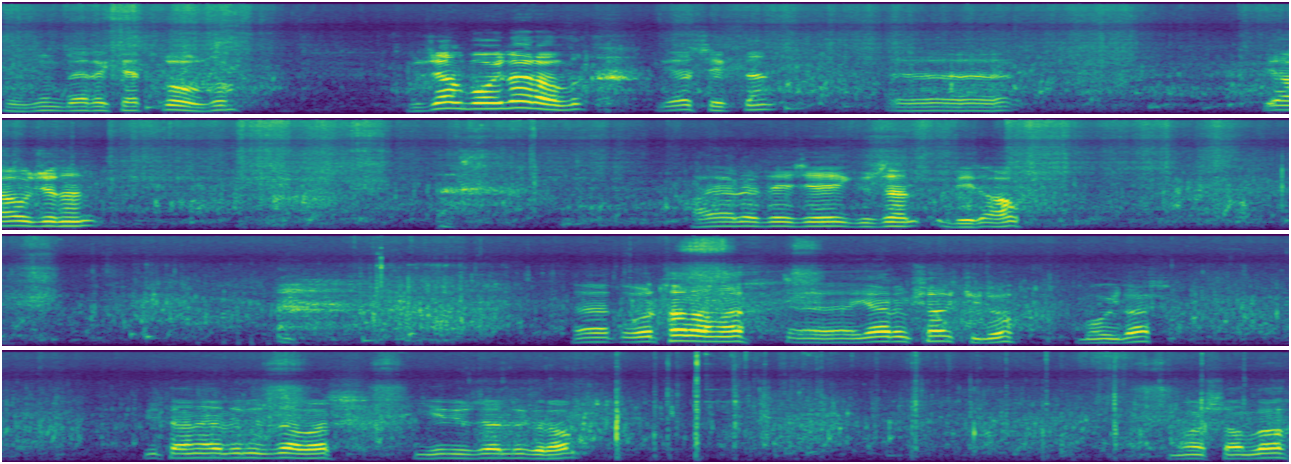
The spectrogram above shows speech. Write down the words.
Bugün bereketli oldu. Güzel boylar aldık. Gerçekten eee bir avucunun hayal edeceği güzel bir av. Evet ortalama eee yarımşar kilo boylar. Bir tane elimizde var. 750 gram. Maşallah.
